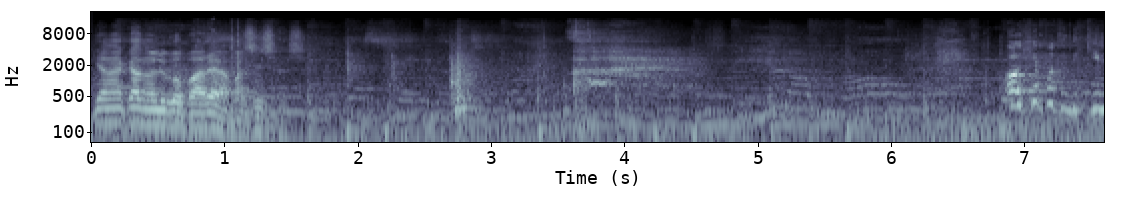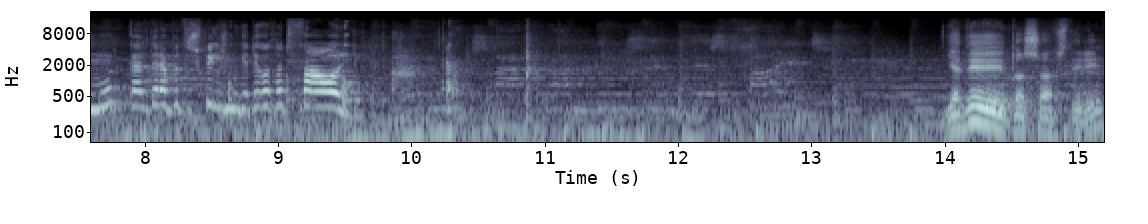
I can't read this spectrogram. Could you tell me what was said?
για να κάνω λίγο παρέα μαζί σας. Όχι από τη δική μου, καλύτερα από τις φίλες μου, γιατί εγώ θα τη φάω όλη. Γιατί τόσο αυστηρή;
